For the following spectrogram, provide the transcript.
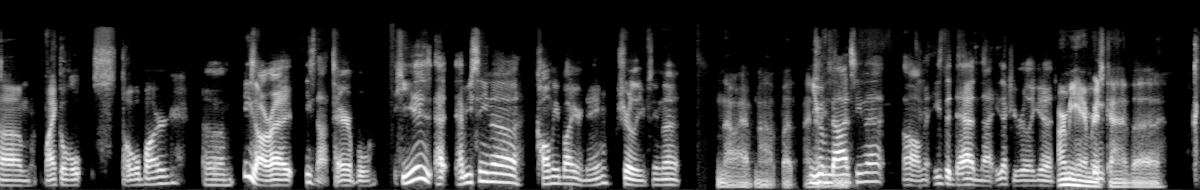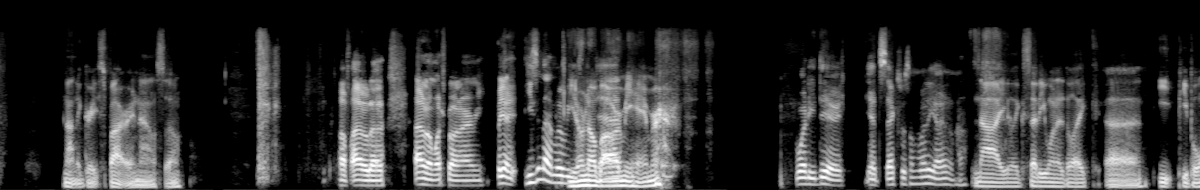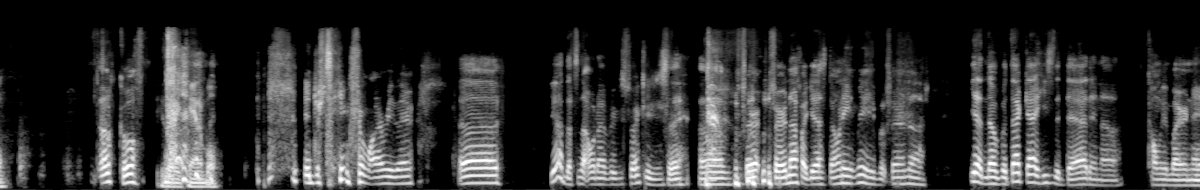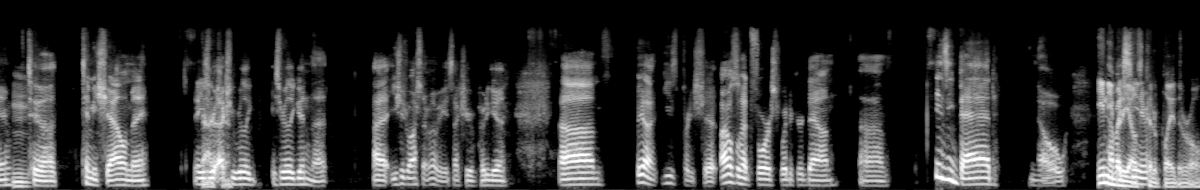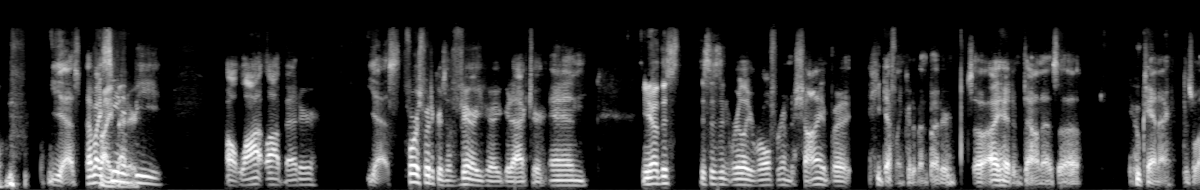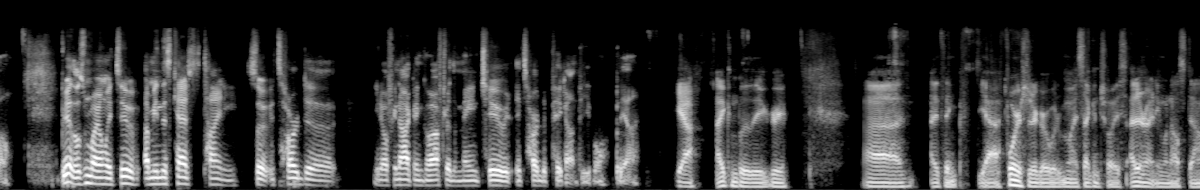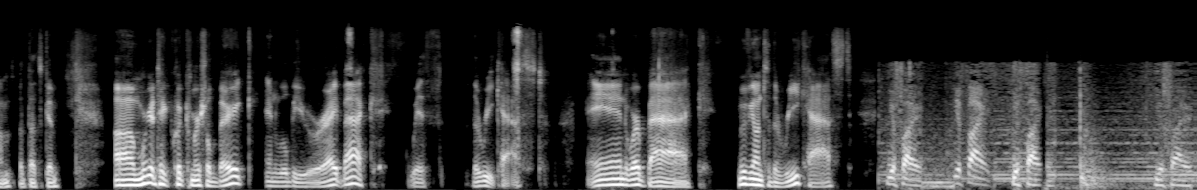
Um, Michael Stuhlbarg. Um, he's all right. He's not terrible. He is. Ha, have you seen uh Call Me by Your Name? Surely you've seen that. No, I have not, but You have not seen that? Oh man, he's the dad in that. He's actually really good. Armie Hammer is kind of uh not in a great spot right now. So Tough. I don't know. I don't know much about Armie, but yeah, he's in that movie. you don't know about dad. Armie Hammer? What did he do? He had sex with somebody? I don't know. nah, he like said he wanted to like uh eat people. Oh, cool. He's like a cannibal. Interesting from Armie there. Uh, yeah, that's not what I've expected you to say. Um, fair, fair enough, I guess. Don't eat me, but fair enough. Yeah, no, but that guy, he's the dad in uh, Call Me by Your Name Mm. to uh, Timmy Chalamet, and he's Gotcha. actually really, he's really good in that. Uh, you should watch that movie. It's actually pretty good. Um, but yeah, he's pretty shit. I also had Forest Whitaker down. Um, is he bad? No. Anybody else him- could have played the role. Yes. Have I seen better. him be a lot, lot better? Yes. Forest Whitaker is a very, very good actor, and you know this this isn't really a role for him to shine, but he definitely could have been better. So I had him down as a who can act as well. But yeah, those are my only two. I mean, this cast is tiny, so it's hard to, you know, if you're not going to go after the main two, it's hard to pick on people. But yeah, yeah, I completely agree. Uh I think yeah, Forest Whitaker would have been my second choice. I didn't write anyone else down, but that's good. Um, we're gonna take a quick commercial break and we'll be right back with the recast. And we're back. Moving on to the recast. You're fired. You're fired. You're fired. You're fired.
